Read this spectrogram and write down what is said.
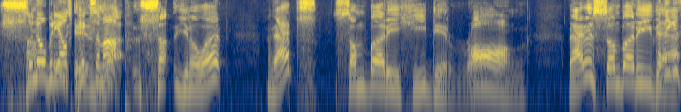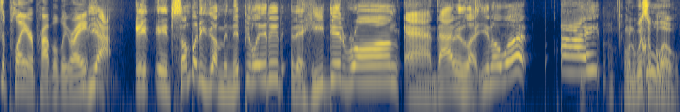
So nobody else picks him up. so- you know what? That's somebody he did wrong. That is somebody that I think it's a player, probably, right? yeah. It, it's somebody who got manipulated that he did wrong, and that is like, you know what? I I'm gonna whistle blow.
